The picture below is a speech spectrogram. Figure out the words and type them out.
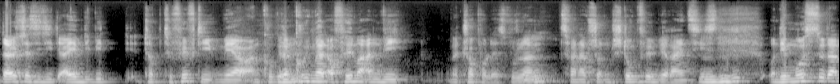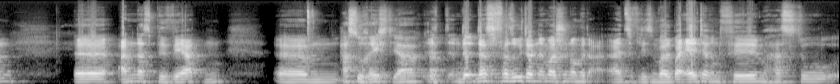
dadurch, dass ich die IMDb Top 250 mehr angucke, dann Mhm. gucke ich mir halt auch Filme an wie Metropolis, wo du dann Mhm. zweieinhalb Stunden Stummfilm dir reinziehst und den musst du dann äh, anders bewerten. Ähm, Hast du recht, ja. äh, das versuche ich dann immer schon noch mit einzufließen, weil bei älteren Filmen hast du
